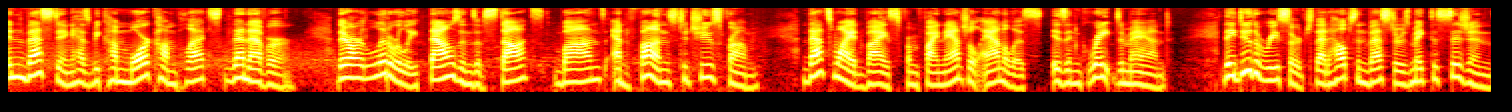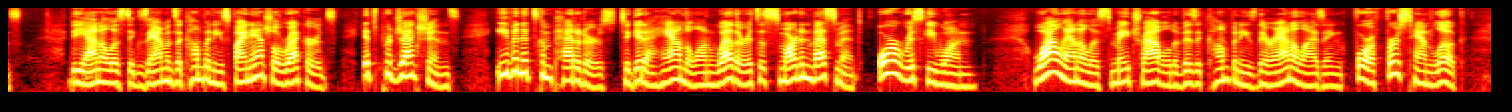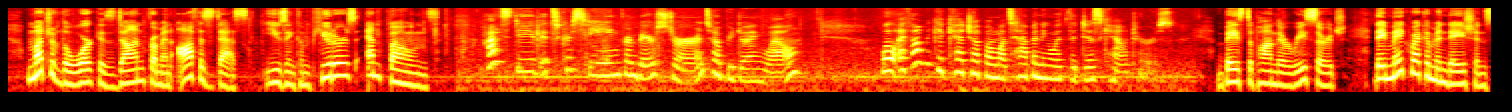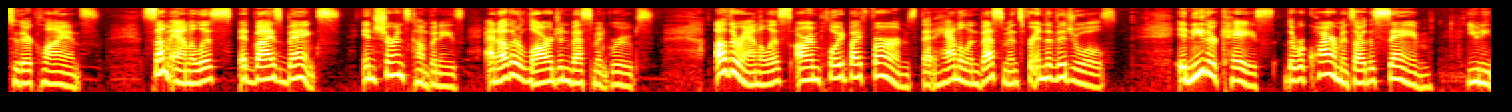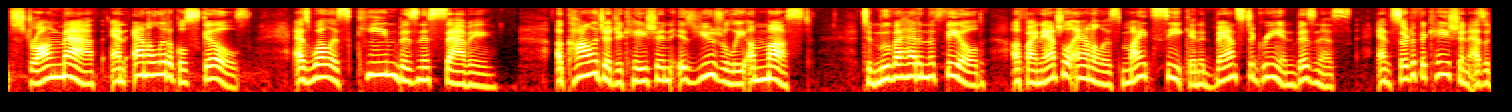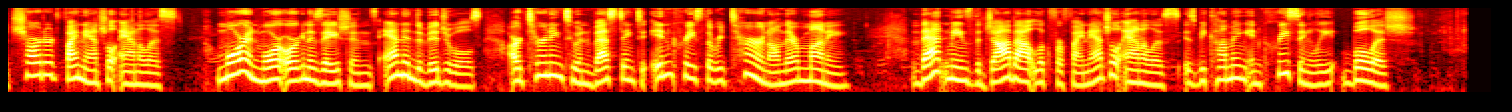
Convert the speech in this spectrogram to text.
Investing has become more complex than ever. There are literally thousands of stocks, bonds, and funds to choose from. That's why advice from financial analysts is in great demand. They do the research that helps investors make decisions. The analyst examines a company's financial records, its projections, even its competitors to get a handle on whether it's a smart investment or a risky one. While analysts may travel to visit companies they're analyzing for a first hand look, much of the work is done from an office desk using computers and phones. Hi, Steve. It's Christine from Bear Stearns. Hope you're doing well. Well, I thought we could catch up on what's happening with the discounters. Based upon their research, they make recommendations to their clients. Some analysts advise banks, insurance companies, and other large investment groups. Other analysts are employed by firms that handle investments for individuals. In either case, the requirements are the same you need strong math and analytical skills, as well as keen business savvy. A college education is usually a must. To move ahead in the field, a financial analyst might seek an advanced degree in business and certification as a chartered financial analyst. More and more organizations and individuals are turning to investing to increase the return on their money. That means the job outlook for financial analysts is becoming increasingly bullish.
